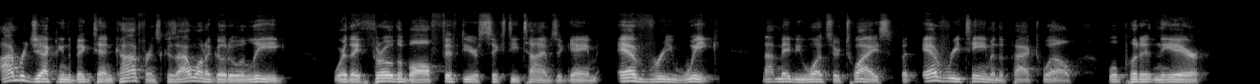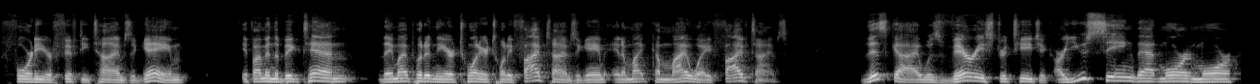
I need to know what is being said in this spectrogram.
I'm rejecting the Big Ten Conference because I want to go to a league where they throw the ball 50 or 60 times a game every week, not maybe once or twice, but every team in the Pac 12 will put it in the air 40 or 50 times a game. if I'm in the Big Ten, they might put it in the air 20 or 25 times a game, and it might come my way five times. This guy was very strategic. Are you seeing that more and more,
